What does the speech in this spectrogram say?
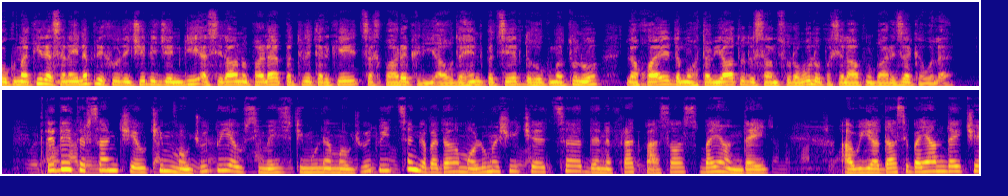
حکومتي رسنۍ نه پرېښودې چې د جنګي اسیرانو په اړه په تویتر کې څه خپاره کړي او د هند په څېر د حکومتونو له خوا یې د محتویاتو د سانسورولو په خلاف مبارزه کوله. د دې ترڅنګ چې یو ټیم موجود وي او سیمه ییز ټیمونه موجود وي څنګه به دا معلومه شي چې څه د نفرت په اساس بیان دی او یا داسې بیان دی چې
